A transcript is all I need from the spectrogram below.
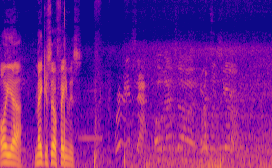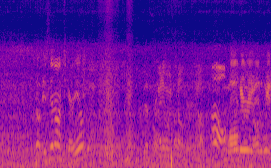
oh yeah. Make yourself famous. Where is that? Oh, that's uh, Northland Sierra. No, is it Ontario? Mulberry all the way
